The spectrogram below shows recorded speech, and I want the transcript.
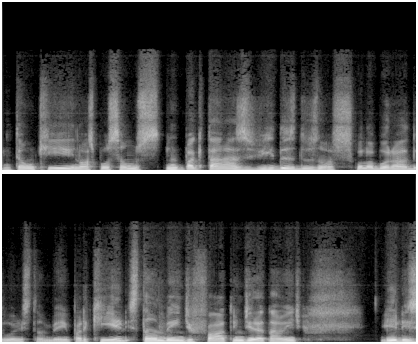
então que nós possamos impactar as vidas dos nossos colaboradores também, para que eles também, de fato, indiretamente, eles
